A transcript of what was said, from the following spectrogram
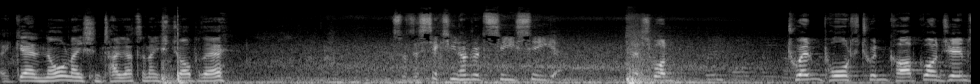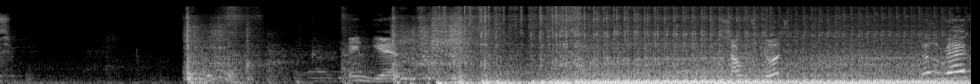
Again, all nice and tight. That's a nice job there. So it's a 1600cc. This one. Twin port, twin carb. Go on, James. In gear. Sounds good. Little rev.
